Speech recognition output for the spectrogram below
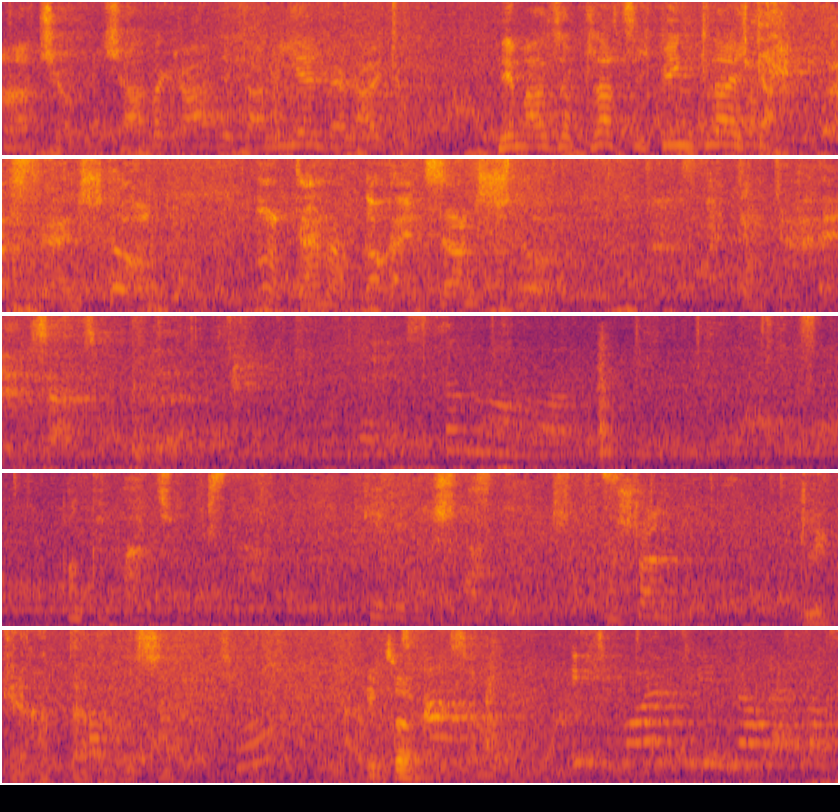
Artyom, ich habe gerade Damir in der Leitung. Nimm also Platz, ich bin gleich da. Was für ein Sturm! Und dann auch noch ein Sandsturm! Verdammter Höllensand! Onkel Archie ist da. Geh wieder schlafen, mein Schatz. Verstanden. Glück gehabt da draußen. So. Ich wollte ihm noch etwas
